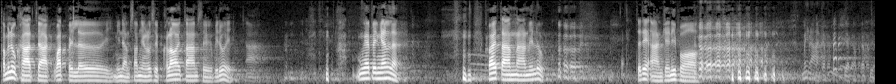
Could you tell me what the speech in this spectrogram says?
ทำให้ลูกขาดจากวัดไปเลย มีหนำซ้ำยังรู้สึกคล้อยตามสื่อไปด้วย เมื่อเป็นงั้นล่ะคอยตามนานไหมลูก จะได้อ่านแค่นี้พอ ไม่นานครับแป๊บเดียวครับแป๊บเดียว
